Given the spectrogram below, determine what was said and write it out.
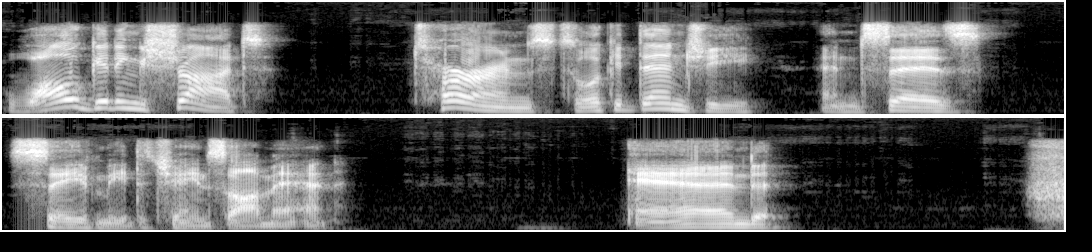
while getting shot, turns to look at Denji and says, Save me to Chainsaw Man. And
